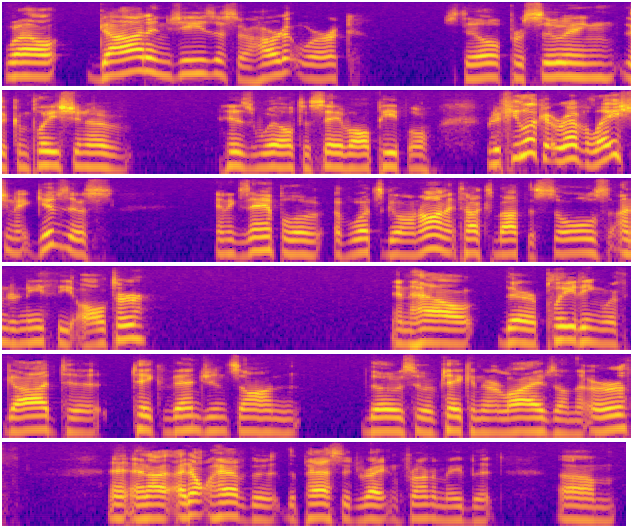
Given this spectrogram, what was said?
Well, God and Jesus are hard at work, still pursuing the completion of His will to save all people. But if you look at Revelation, it gives us an example of, of what's going on. It talks about the souls underneath the altar and how they're pleading with God to take vengeance on those who have taken their lives on the earth. And, and I, I don't have the, the passage right in front of me, but um,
